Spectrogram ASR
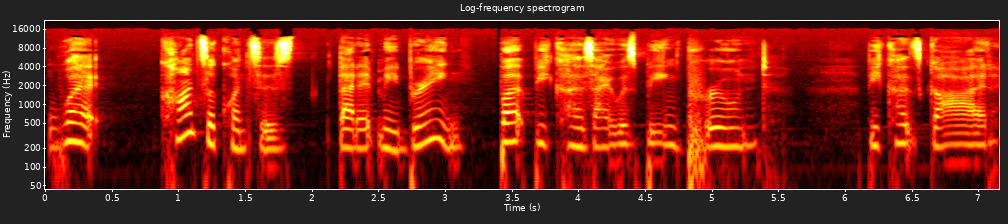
what consequences that it may bring. But because I was being pruned, because God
